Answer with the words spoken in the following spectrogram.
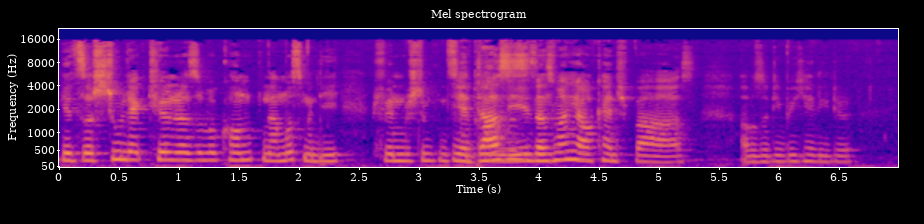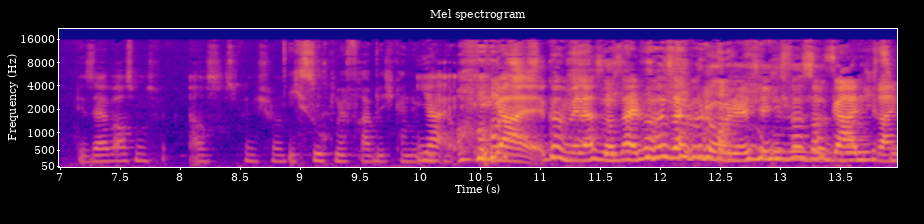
jetzt so Schullektüren oder so bekommt, dann muss man die für einen bestimmten Zeitraum Ja, das, lesen. Ist, das macht ja auch keinen Spaß. Aber so die Bücher, die du dir selber aus aus, finde ich schon. Ich suche mir freiwillig keine Bücher Ja, aus. egal. Komm, wir lassen das einfach. Das ist einfach nur unnötig. Ich passe auch gar nicht rein.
